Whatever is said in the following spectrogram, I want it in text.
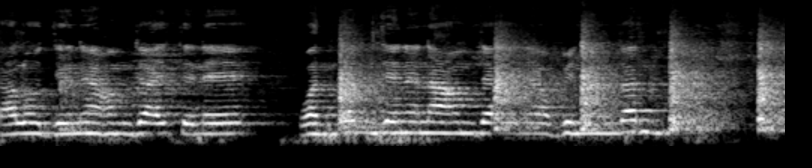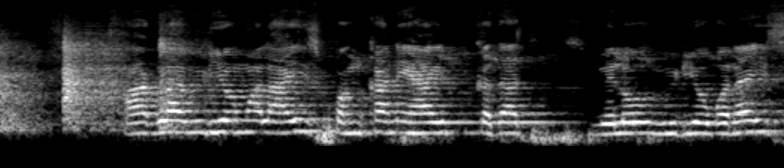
ચાલો જેને સમજાય તેને વંદન, જેને ના સમજાય એને અભિનંદન. આગલા વિડીયોમાં લાવીશ પંખાની હાઈટ કદાચ વેલો વીડિયો બનાવીશ.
